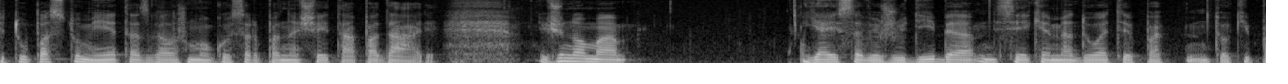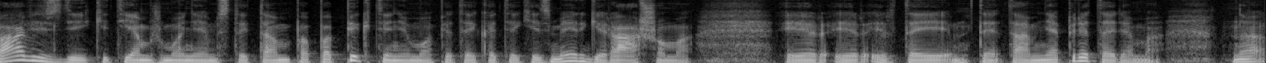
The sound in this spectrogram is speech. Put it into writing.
kitų pastumėtas gal žmogus ar panašiai tą padarė. Žinoma, jei savižudybę siekiame duoti pa, tokį pavyzdį kitiems žmonėms, tai tampa papiktinimu apie tai, kad tekizme irgi rašoma ir, ir, ir tai, tai tam nepritariama. Na,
